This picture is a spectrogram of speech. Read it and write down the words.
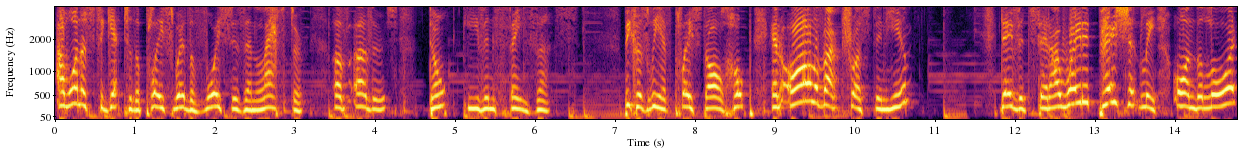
I want us to get to the place where the voices and laughter of others don't even phase us because we have placed all hope and all of our trust in Him. David said, I waited patiently on the Lord.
